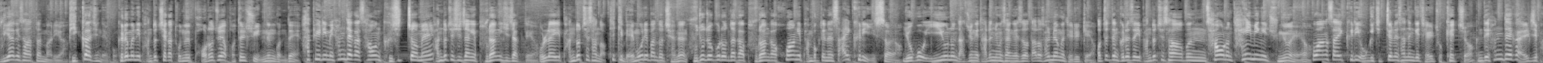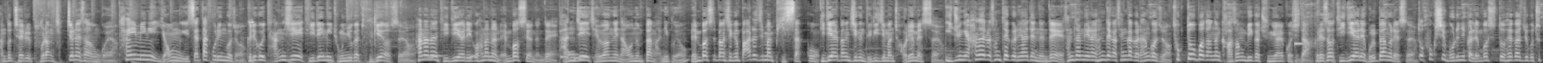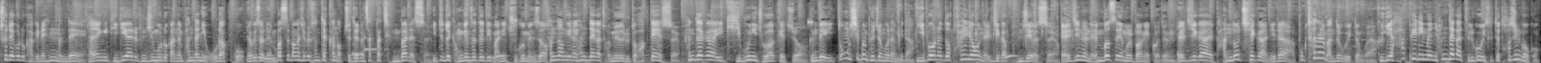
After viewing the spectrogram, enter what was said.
무리하게 사왔단 말이야. 빚까지 내고. 그러면 이 반도체가 돈을 벌어줘야 버틸 수 있는 건데 하필이면 현대가 사온 그 시점에 반도체 시장에 불황이 시작돼요. 원래 이 반도체 산업, 특히 메모리 반도체는 구조적으로다가 불황과 호황이 반복되는 사이클이 있어요. 요거 이유는 나중에 다른 영상에서 따로 설명을 드릴게요. 어쨌든 그래서 이 반도체 사업은 사오는 타이밍이 중요해요. 호황 사이클이 오기 직전에 사는 게 제일 좋겠죠. 근데 현대가 LG 반도체를 불황 직전에 사온 거야. 타이밍이 영이 쎄딱꾸린 거죠. 그리고 당시에 디램이 종류가 두 개였어요. 하나는 DDR이고 하나는 램버스였는데 반지의 제왕에 나오는 빵 아니고요. 램버스 방식은 빠르지만 비쌌고 DDR 방식은 느리지만 저렴했어요. 이 중에 하나를 선택을 해야 됐는데 삼성이랑 현대가 생각을 한 거죠. 속도보다는 가성비가 중요할 것이다. 그래서 DDR에 몰빵을 했어요. 또 혹시 모르니까 램버스도 해가지고 투트랙으로 가기는 했는데 다행히 DDR을 중심으로 가는 판단 이 옳았고 여기서 램버스 방식을 선택한 업체들은 싹 다 증발했어요. 이때도 경쟁사들이 많이 죽으면서 삼성이랑 현대가 점유율을 더 확대했어요. 현대가 이 기분이 좋았겠죠. 근데 이 똥 씹은 표정을 합니다. 이번에도 팔려온 LG가 문제였어요. LG는 램버스에 몰빵했거든. LG가 반도체가 아니라 폭탄을 만들고 있던 거야. 그게 하필이면 현대가 들고 있을 때 터진 거고.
